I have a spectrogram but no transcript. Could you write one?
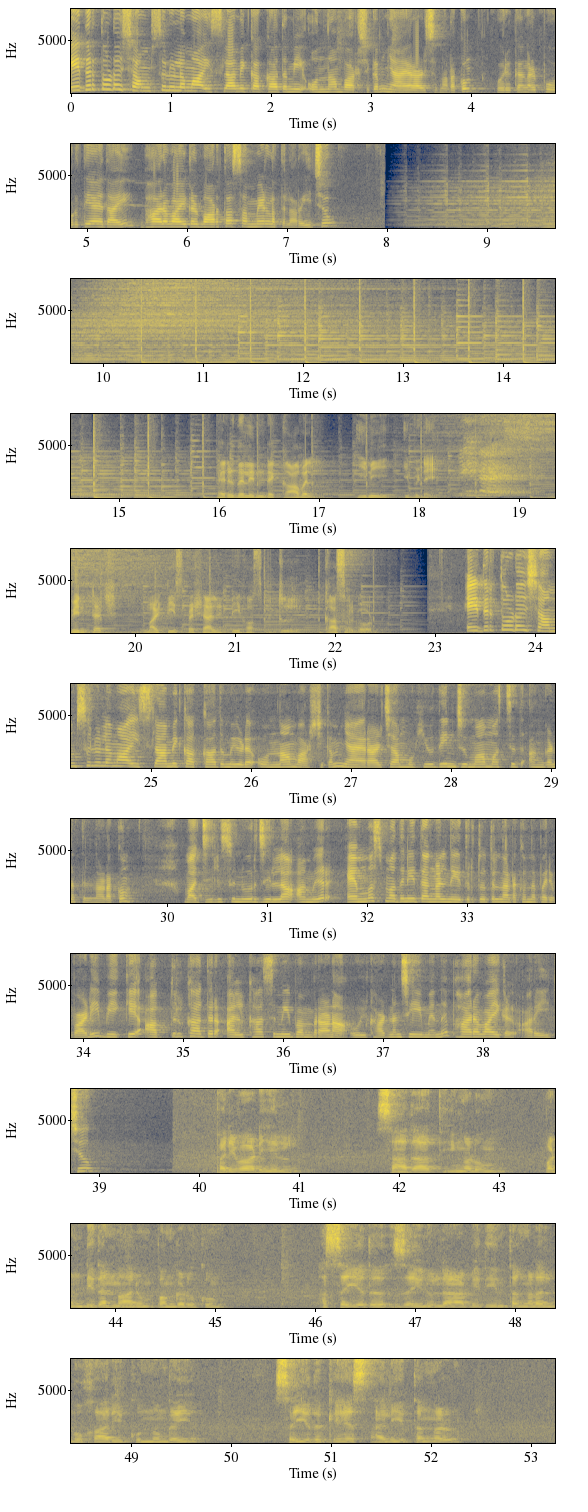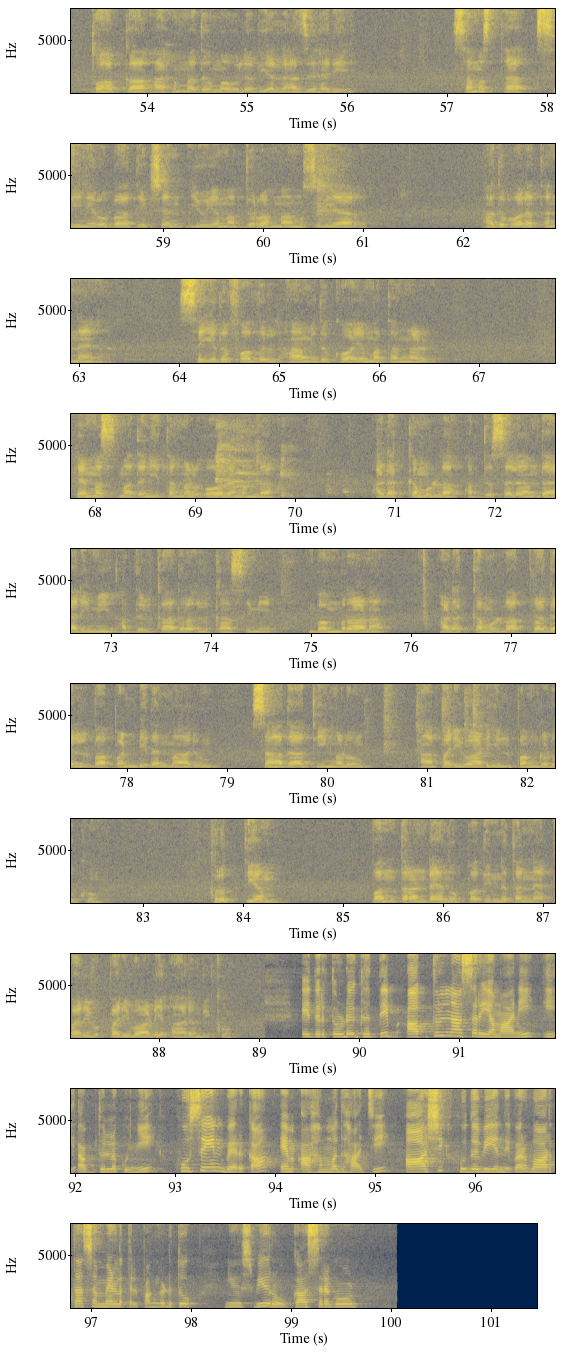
Ethirthode Shamsululama Islamic academy ഒന്നാം വാർഷികം ഞായറാഴ്ച നടക്കും. ഒരുക്കങ്ങൾ പൂർത്തിയായതായി ഭാരവാഹികൾ വാർത്താ സമ്മേളനത്തിൽ അറിയിച്ചു. കരുതലിന്റെ കാവൽ ഇനി ഇവിടെ. Wintouch multi speciality hospital Kasaragod. Ethirthode Shamsululama Islamic അക്കാദമിയുടെ ഒന്നാം വാർഷികം ഞായറാഴ്ച മുഹ്യുദ്ദീൻ ജുമാ മസ്ജിദ് അങ്കണത്തിൽ നടക്കും. മജ്ലിസുന്നൂർ ജില്ലാ അമീർ എം എസ് മദനി തങ്ങൾ നേതൃത്വത്തിൽ നടക്കുന്ന പരിപാടി ബി കെ അബ്ദുൽ ഖാദർ അൽ ഖാസിമി ബംബ്രാണ ഉദ്ഘാടനം ചെയ്യുമെന്ന് ഭാരവാഹികൾ അറിയിച്ചു. പരിപാടിയിൽ സാദാത്യങ്ങളും പണ്ഡിതന്മാരും പങ്കെടുക്കും. Assayyid Zainul Abideen Thangal Al Bukhari Kunnumkai Sayyid K S Ali Thangal Thwaqa Ahmed Moulavi Al Azhari Samastha senior ഉപാധ്യക്ഷൻ യു എം അബ്ദുറഹ്മാൻ മുസ്ലിയാർ അതുപോലെ തന്നെ സയ്യിദ് ഫതുൽ ഹാമിദ് കോയമ്മ തങ്ങൾ എം എസ് മദനി തങ്ങൾ ഓലമുണ്ട അടക്കമുള്ള അബ്ദുസലാം ദാരിമി അബ്ദുൽ ഖാദർ അൽ കാസിമി ബംറാണ അടക്കമുള്ള പ്രഗത്ഭ പണ്ഡിതന്മാരും സാദാത്യങ്ങളും ആ പരിപാടിയിൽ പങ്കെടുക്കും. കൃത്യം പന്ത്രണ്ട് മുപ്പതിന് തന്നെ പരി പരിപാടി ആരംഭിക്കും. എതിർത്തോട് ഖത്തീബ് അബ്ദുൽ നാസർ യമാനി ഇ അബ്ദുള്ള കുഞ്ഞി ഹുസൈൻ ബെർക്ക എം അഹമ്മദ് ഹാജി ആഷിഖ് ഹുദവി എന്നിവർ വാർത്താ സമ്മേളനത്തിൽ പങ്കെടുത്തു. News bureau Kasaragod.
